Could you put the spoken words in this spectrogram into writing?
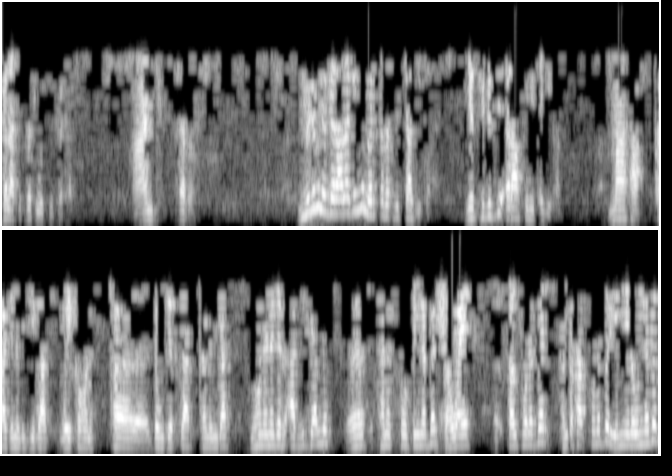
ገላ ትጥበት ይወጅብበታል። አንድ ጨረስ። ምንም ነገር አላገኘም፣ እርጥበት ብቻ አግኝቷል። የዚህ ጊዜ ራሱን ይጠይቃል። ማታ ከአጅነብይ ጋር ወይ ከሆነ ከዘውጀት ጋር ከምን ጋር የሆነ ነገር አድርጊያለሁ ተነስቶብኝ ነበር ሸዋዬ ሰልቶ ነበር ተንቀሳቅሶ ነበር የሚለውን ነገር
